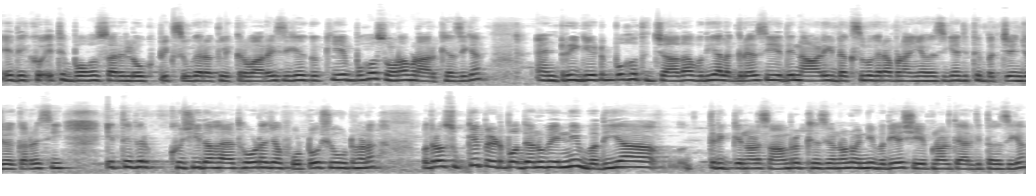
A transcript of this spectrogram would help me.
ਇਹ ਦੇਖੋ, ਇੱਥੇ ਬਹੁਤ ਸਾਰੇ ਲੋਕ ਪਿਕਸ ਵਗੈਰਾ ਕਲਿੱਕ ਕਰਵਾ ਰਹੇ ਸੀਗੇ, ਕਿਉਂਕਿ ਇਹ ਬਹੁਤ ਸੋਹਣਾ ਬਣਾ ਰੱਖਿਆ ਸੀਗਾ। ਐਂਟਰੀ ਗੇਟ ਬਹੁਤ ਜ਼ਿਆਦਾ ਵਧੀਆ ਲੱਗ ਰਿਹਾ ਸੀ। ਇਹਦੇ ਨਾਲ ਹੀ ਡਕਸ ਵਗੈਰਾ ਬਣਾਈਆਂ ਹੋਈਆਂ ਸੀਗੀਆਂ, ਜਿੱਥੇ ਬੱਚੇ ਇੰਜੋਏ ਕਰ ਰਹੇ ਸੀ। ਇੱਥੇ ਫਿਰ ਖੁਸ਼ੀ ਦਾ ਹੋਇਆ ਥੋੜਾ ਜਿਹਾ ਫੋਟੋ ਸ਼ੂਟ, ਹਨਾ? ਮਤਲਬ ਸੁੱਕੇ ਪੇੜ ਪੌਦਿਆਂ ਨੂੰ ਵੀ ਇੰਨੀ ਵਧੀਆ ਤਰੀਕੇ ਨਾਲ ਸਾਂਭ ਰੱਖਿਆ ਸੀ, ਉਹਨਾਂ ਨੂੰ ਇੰਨੀ ਵਧੀਆ ਸ਼ੇਪ ਨਾਲ ਤਿਆਰ ਕੀਤਾ ਹੋਇਆ ਸੀਗਾ।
